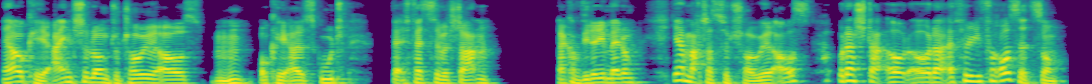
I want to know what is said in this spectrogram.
Ja, okay, Einstellung, Tutorial aus. Mhm, okay, alles gut. Fe- Festival starten. Dann kommt wieder die Meldung, ja, mach das Tutorial aus oder, oder, oder erfülle die Voraussetzung.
